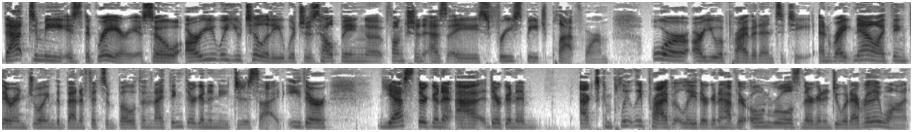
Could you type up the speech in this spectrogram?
that to me is the gray area. So are you a utility which is helping uh, function as a free speech platform? Or are you a private entity? And right now, I think they're enjoying the benefits of both, and I think they're going to need to decide either. Yes, they're going to they're going to act completely privately. They're going to have their own rules and they're going to do whatever they want.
